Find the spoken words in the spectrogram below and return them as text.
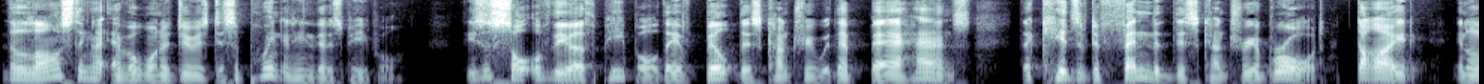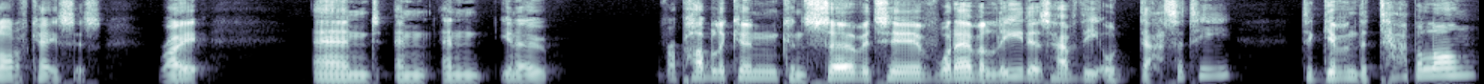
The last thing I ever want to do is disappoint any of those people. These are salt of the earth people. They have built this country with their bare hands. Their kids have defended this country abroad, died in a lot of cases, right? And and and you know, Republican, conservative, whatever leaders have the audacity to give them the tap along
